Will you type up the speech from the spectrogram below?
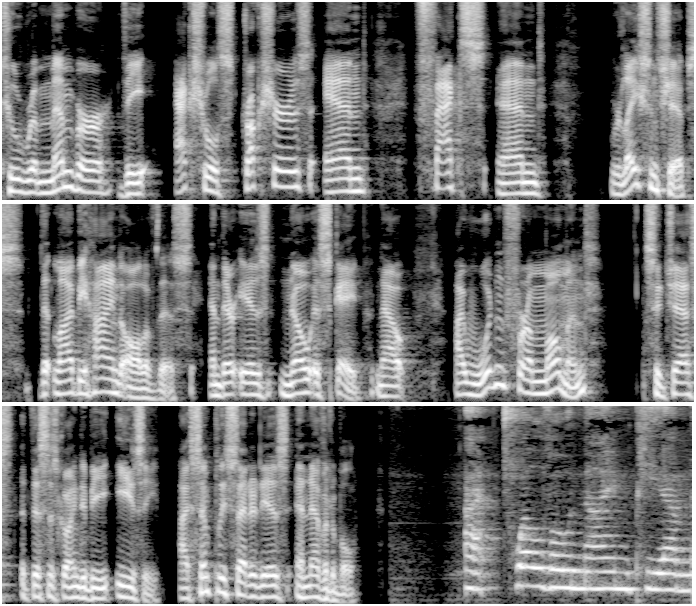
to remember the actual structures and facts and relationships that lie behind all of this. And there is no escape. Now, I wouldn't for a moment suggest that this is going to be easy. I simply said it is inevitable. At 12:09 p.m.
